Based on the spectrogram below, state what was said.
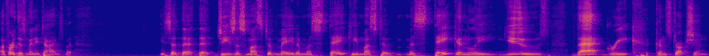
I've heard this many times, but he said that, that Jesus must have made a mistake. He must have mistakenly used that Greek construction,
